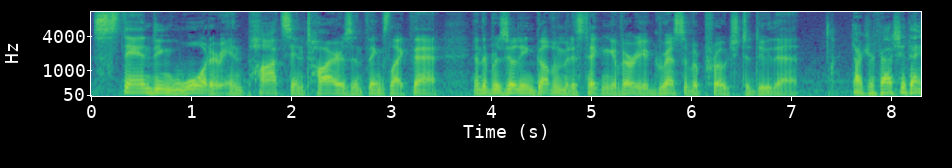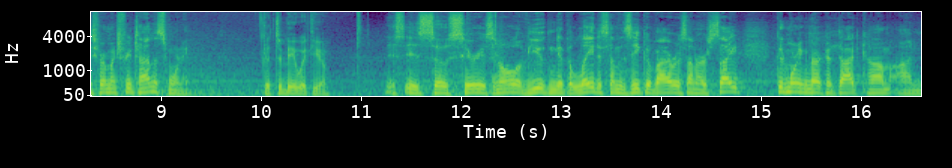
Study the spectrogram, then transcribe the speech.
standing water in pots and tires and things like that. And the Brazilian government is taking a very aggressive approach to do that. Dr. Fauci, thanks very much for your time this morning. Good to be with you. This is so serious, and all of you can get the latest on the Zika virus on our site, goodmorningamerica.com on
